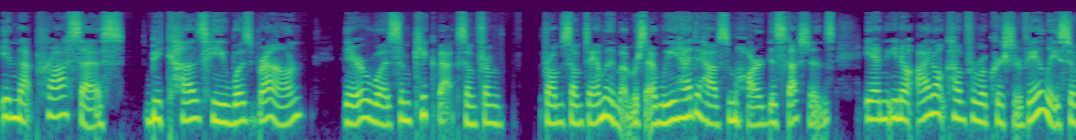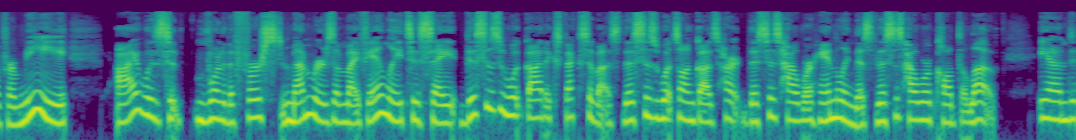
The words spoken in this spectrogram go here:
in that process, because he was brown, there was some kickback, some from from some family members and we had to have some hard discussions. And, you know, I don't come from a Christian family. So for me, I was one of the first members of my family to say, this is what God expects of us. This is what's on God's heart. This is how we're handling this. This is how we're called to love. And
